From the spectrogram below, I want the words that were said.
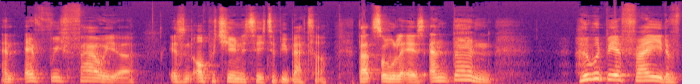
and every failure is an opportunity to be better. That's all it is. And then who would be afraid of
